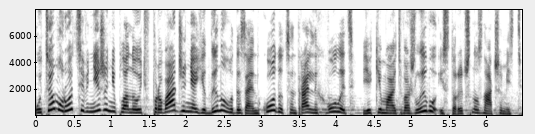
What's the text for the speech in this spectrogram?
У цьому році в Ніжині планують впровадження єдиного дизайн-коду центральних вулиць, які мають важливу історичну значимість.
